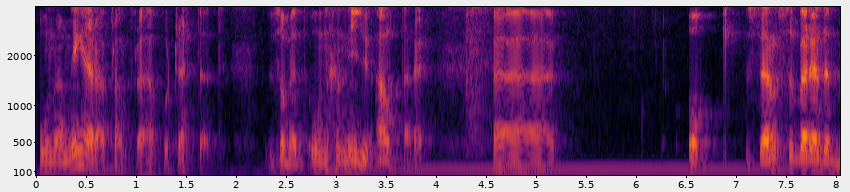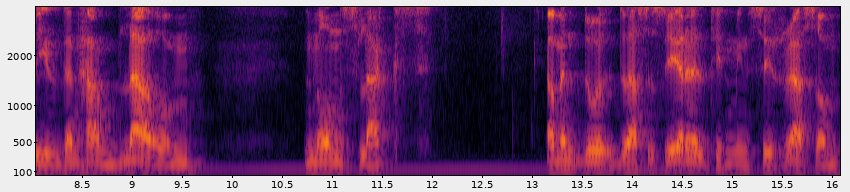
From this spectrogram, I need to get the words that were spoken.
onanera framför det här porträttet. Som ett onanialtare. Eh, och sen så började bilden handla om någon slags... Ja men då, då associerade till min syrra som...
